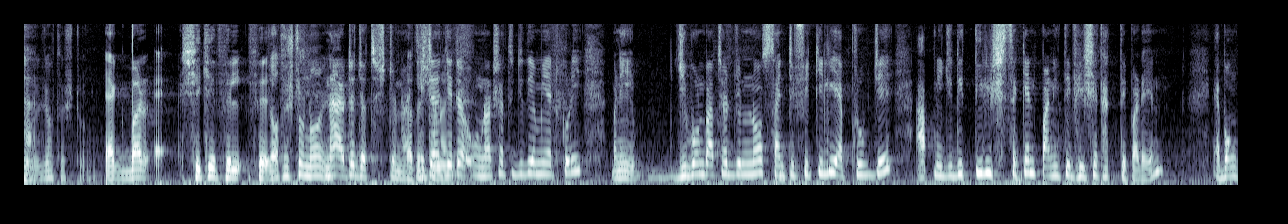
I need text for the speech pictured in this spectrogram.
হ্যাঁ। যথেষ্ট। একবার শিখে ফেল যথেষ্ট নয়। না এটা যথেষ্ট নয়। এটা যেটা ওনার সাথে যদি আমি অ্যাড করি মানে জীবন বাঁচার জন্য সাইন্টিফিক্যালি অ্যাপ্রুভ যে আপনি যদি তিরিশ সেকেন্ড পানিতে ভেসে থাকতে পারেন এবং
